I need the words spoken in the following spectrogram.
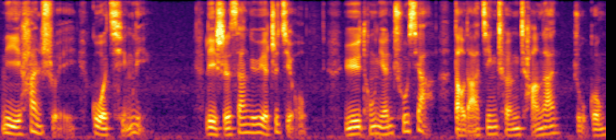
逆汉水，过秦岭，历时三个月之久，于同年初夏到达京城长安入宫。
